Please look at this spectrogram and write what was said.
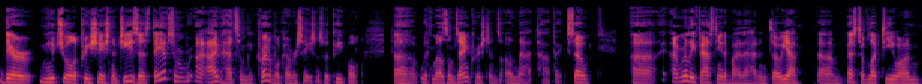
their mutual appreciation of Jesus, they have some. I've had some incredible conversations with people, uh, with Muslims and Christians on that topic. So uh, I'm really fascinated by that. And so, yeah, um, best of luck to you on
